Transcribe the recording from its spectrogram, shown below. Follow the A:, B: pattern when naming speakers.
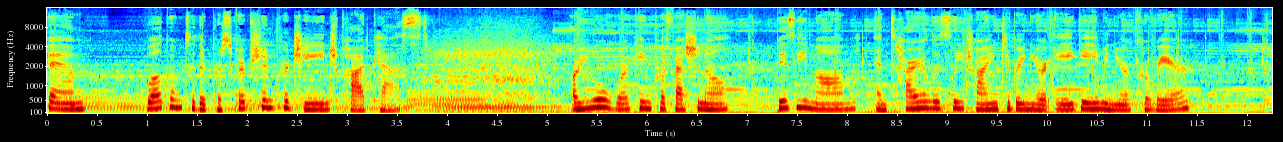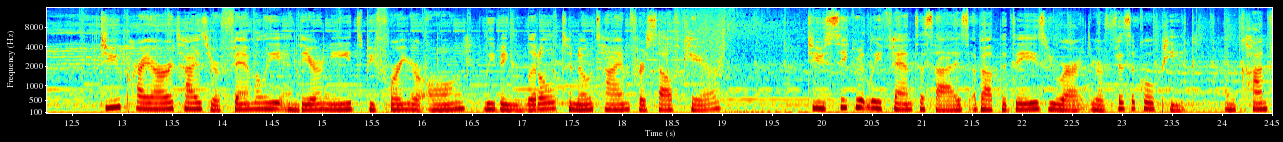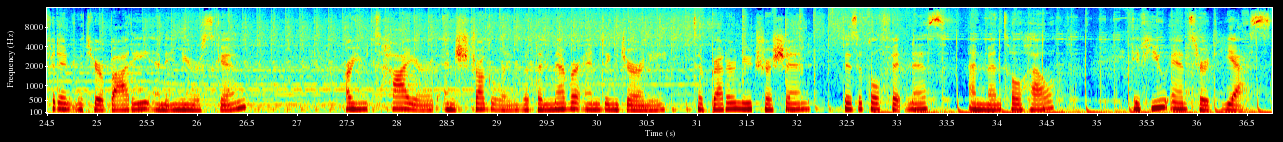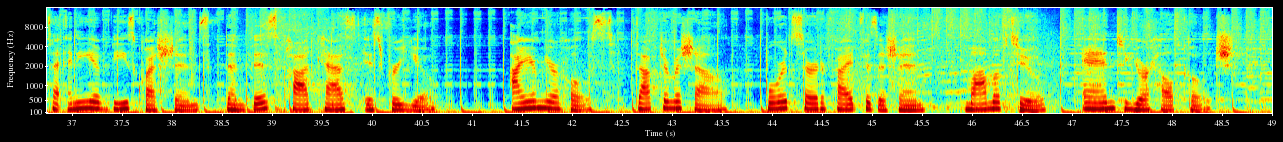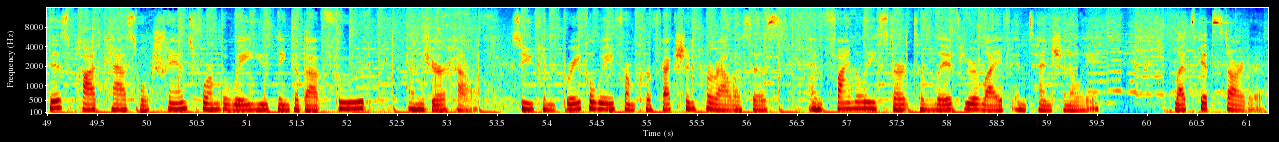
A: fam. Welcome to the Prescription for Change podcast. Are you a working professional, busy mom, and tirelessly trying to bring your A game in your career? Do you prioritize your family and their needs before your own, leaving little to no time for self care? Do you secretly fantasize about the days you are at your physical peak and confident with your body and in your skin? Are you tired and struggling with the never ending journey to better nutrition, physical fitness, and mental health? If you answered yes to any of these questions, then this podcast is for you. I am your host, Dr. Michelle, board certified physician, mom of two, and your health coach. This podcast will transform the way you think about food and your health so you can break away from perfection paralysis and finally start to live your life intentionally. Let's get started.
